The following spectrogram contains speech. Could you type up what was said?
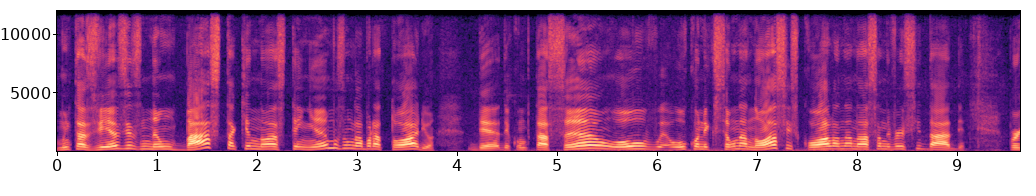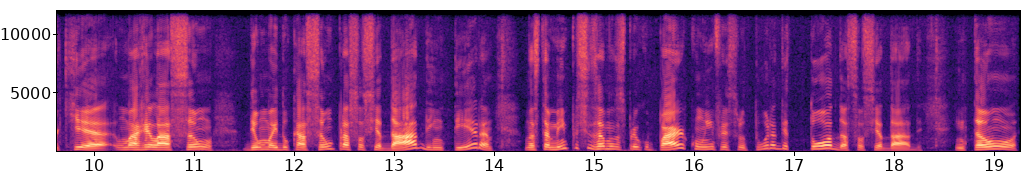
Muitas vezes não basta que nós tenhamos um laboratório de, de computação ou, ou conexão na nossa escola, na nossa universidade porque uma relação de uma educação para a sociedade inteira, nós também precisamos nos preocupar com infraestrutura de toda a sociedade. Então,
